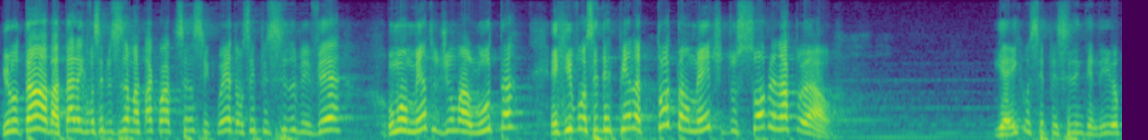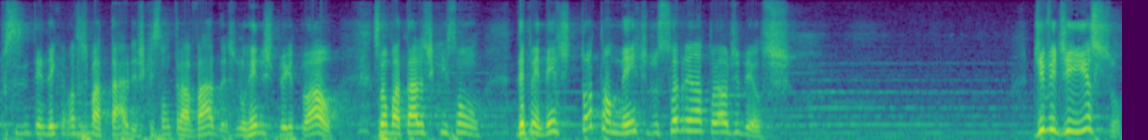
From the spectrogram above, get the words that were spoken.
e lutar uma batalha que você precisa matar 450, você precisa viver o momento de uma luta em que você dependa totalmente do sobrenatural. E é aí que você precisa entender, eu preciso entender que nossas batalhas que são travadas no reino espiritual são batalhas que são dependentes totalmente do sobrenatural de Deus. Dividir isso,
